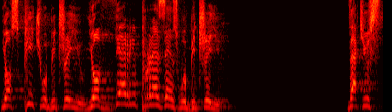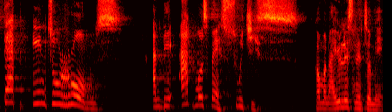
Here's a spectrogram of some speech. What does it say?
Your speech will betray you. Your very presence will betray you. That you step into rooms and the atmosphere switches. Come on, are you listening to me? It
